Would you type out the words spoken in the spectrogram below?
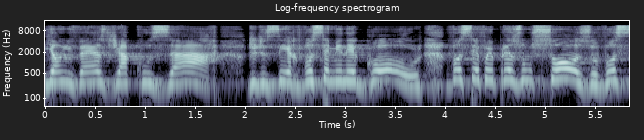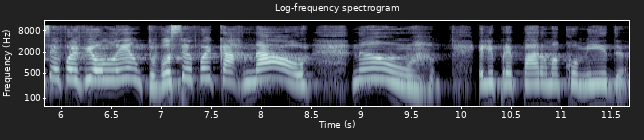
E ao invés de acusar, de dizer, você me negou, você foi presunçoso, você foi violento, você foi carnal. Não, ele prepara uma comida,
